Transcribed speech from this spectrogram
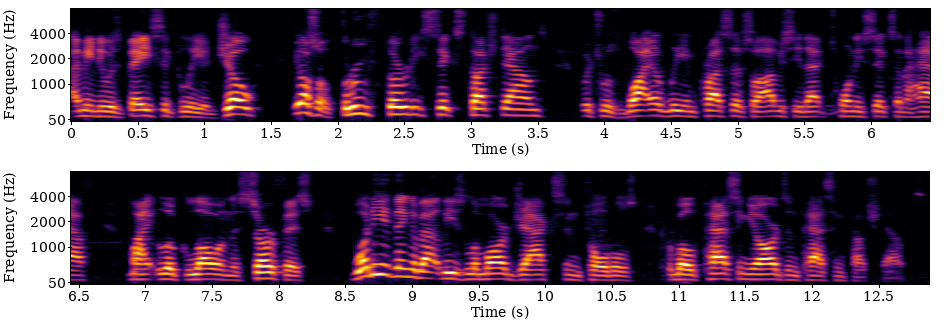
I mean, it was basically a joke. He also threw 36 touchdowns, which was wildly impressive. So obviously that 26 and a half might look low on the surface. What do you think about these Lamar Jackson totals for both passing yards and passing touchdowns?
